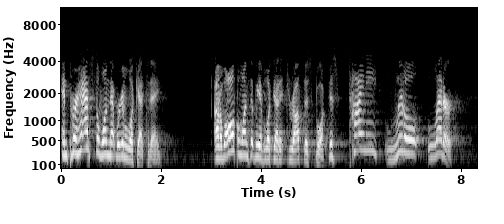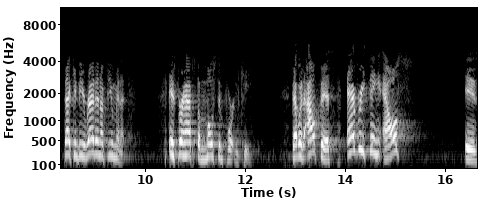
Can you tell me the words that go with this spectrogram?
And perhaps the one that we're going to look at today, out of all the ones that we have looked at it throughout this book, this tiny little letter that can be read in a few minutes is perhaps the most important key. That without this, everything else is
